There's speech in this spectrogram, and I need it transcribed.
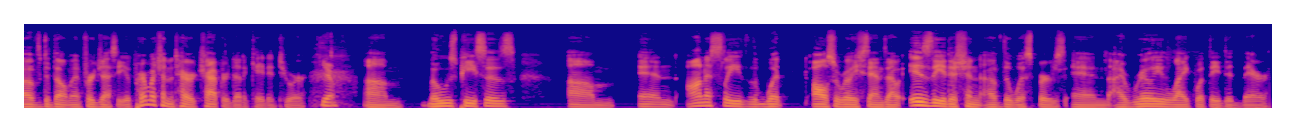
of development for Jesse, pretty much an entire chapter dedicated to her. Yeah. Um, those pieces, um, and honestly, the, what also really stands out is the addition of the whispers, and I really like what they did there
